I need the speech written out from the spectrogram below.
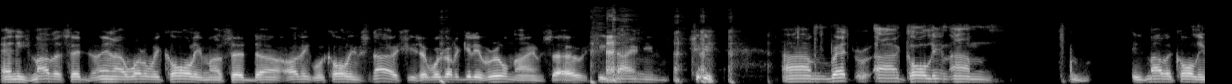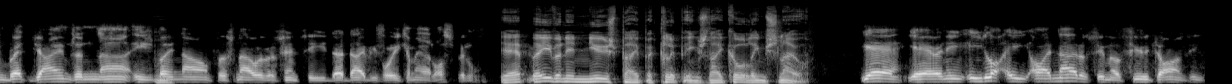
and his mother said, you know, what do we call him? I said, uh, I think we'll call him Snow. She said, we've got to get his real name. So she named him. She, um, Brett uh, called him um, his mother called him Brett James, and uh, he's been known for snow ever since he, the day before he came out of hospital. Yep, even in newspaper clippings, they call him Snow. Yeah, yeah, and he, he, he I noticed him a few times. He,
